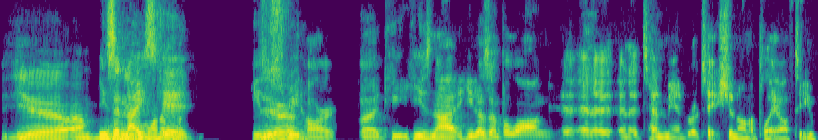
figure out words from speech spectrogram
yeah, I'm. He's a nice kid. He's Yeah. a sweetheart, but he, he's not. He doesn't belong in a in a ten man rotation on a playoff team.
